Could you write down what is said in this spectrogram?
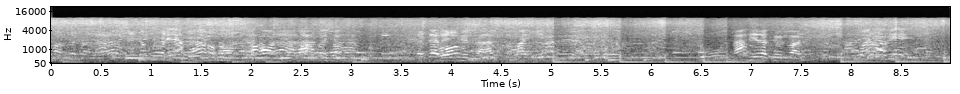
ได้เลยขึ้นร้านไม่ยิ้มล้างทีละคืนก่อนถอยอะครับผู้ที่เกี่ยวข้องถอยออกก่อนนะครับให้เจ้าที่ทำงานกครู่น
